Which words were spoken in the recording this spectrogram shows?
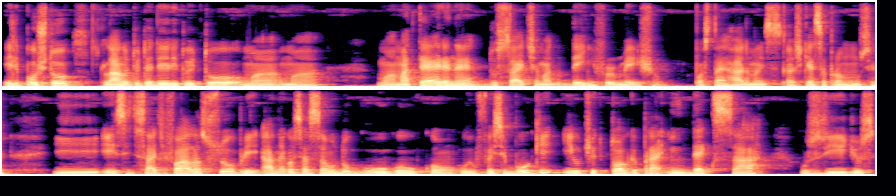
Ele postou lá no Twitter dele, tweetou uma, uma, uma matéria né, do site chamado The Information. Posso estar errado, mas acho que é essa pronúncia. E esse site fala sobre a negociação do Google com o Facebook e o TikTok para indexar os vídeos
